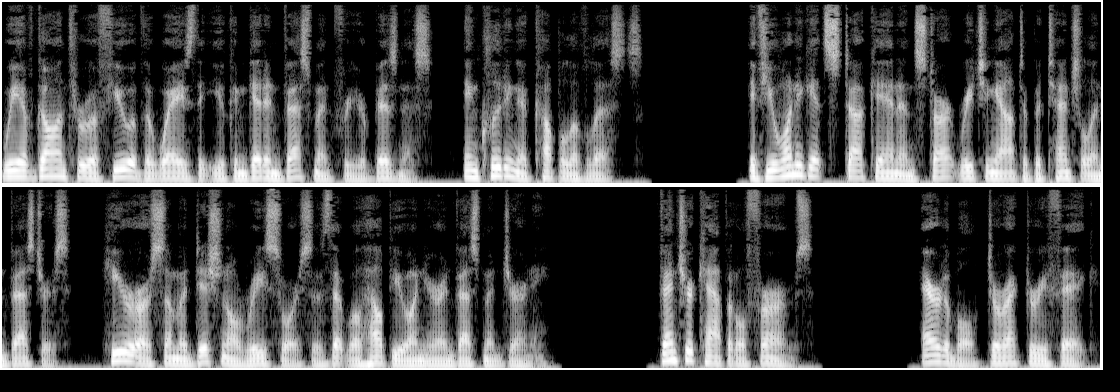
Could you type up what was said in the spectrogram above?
we have gone through a few of the ways that you can get investment for your business, including a couple of lists. If you want to get stuck in and start reaching out to potential investors, here are some additional resources that will help you on your investment journey. Venture capital firms. Airtable, Directory Fig.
